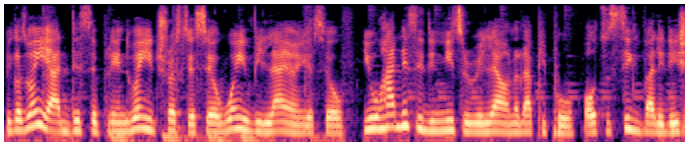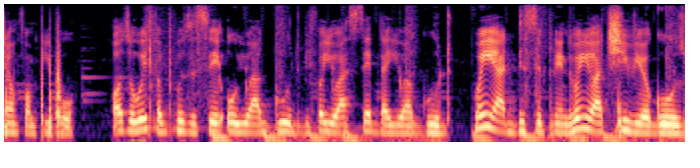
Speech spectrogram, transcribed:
Because when you are disciplined, when you trust yourself, when you rely on yourself, you hardly see the need to rely on other people or to seek validation from people or to wait for people to say, oh, you are good before you accept that you are good. When you are disciplined, when you achieve your goals,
